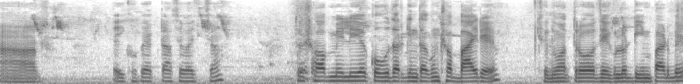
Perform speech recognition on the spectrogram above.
আর এই খোপে একটা আছে বাচ্চা তো সব মিলিয়ে কবুতর কিন্তু এখন সব বাইরে। শুধুমাত্র যেগুলো ডিম পাড়বে,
